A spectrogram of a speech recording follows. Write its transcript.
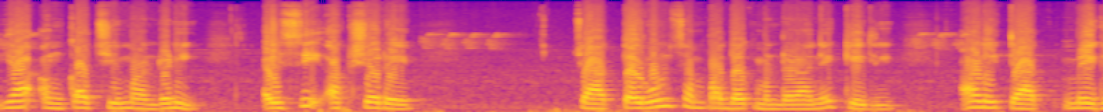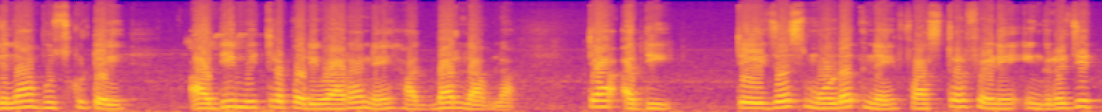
या अंकाची मांडणी ऐसी अक्षरे च्या तरुण संपादक मंडळाने केली आणि त्यात मेघना भुसकुटे आदी मित्र परिवाराने हातभार लावला. त्याआधी तेजस मोडकने फास्टर फेणे इंग्रजीत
